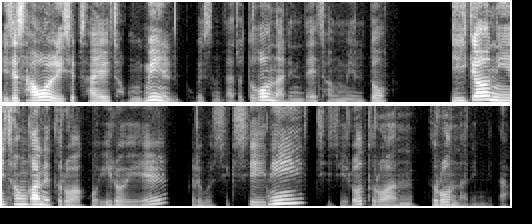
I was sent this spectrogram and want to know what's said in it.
이제 4월 24일 정미일 보겠습니다. 아주 뜨거운 날인데 정미일도 비견이 천간에 들어왔고 일요일 그리고 식신이 지지로 들어온, 들어온 날입니다.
